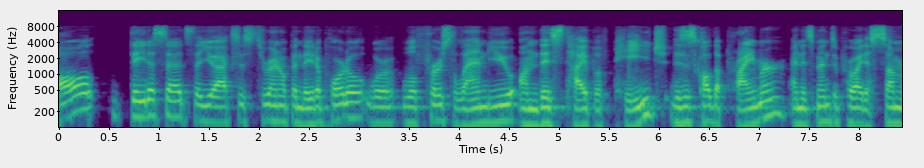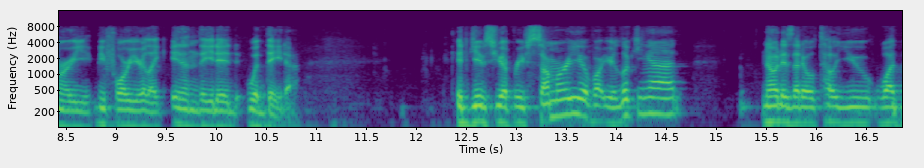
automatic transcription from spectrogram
all data sets that you access through an open data portal will, will first land you on this type of page. This is called a primer, and it's meant to provide a summary before you're like inundated with data. It gives you a brief summary of what you're looking at. Notice that it will tell you what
